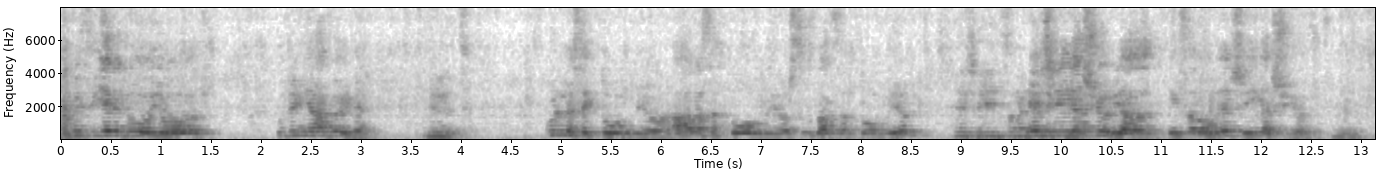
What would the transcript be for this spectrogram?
Kimisi yeni doğuyor. Bu dünya böyle. Evet. Gülmesek de olmuyor, ağlasak da olmuyor, sızlansak da olmuyor. Her şeyi insana Her şeyi yaşıyor ya. İnsanoğlu her şeyi yaşıyor. Evet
